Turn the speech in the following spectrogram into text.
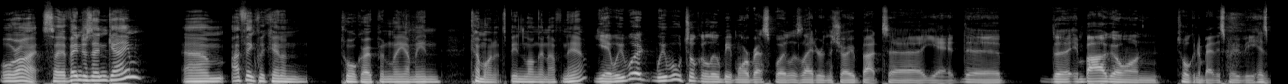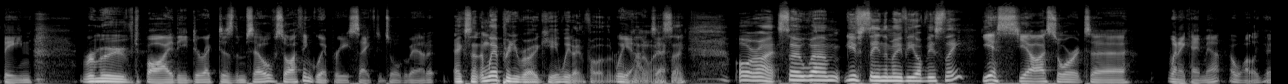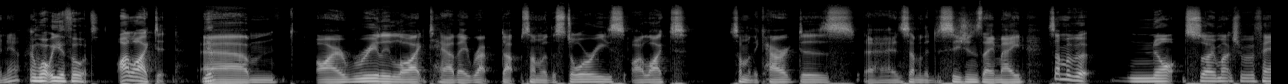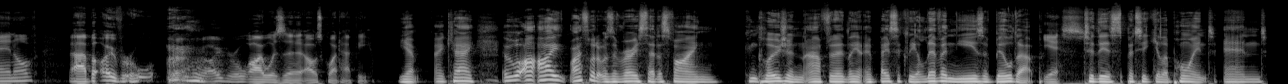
All right, so Avengers Endgame. Um, I think we can talk openly. I mean, come on, it's been long enough now. yeah, we would we will talk a little bit more about spoilers later in the show, but uh, yeah, the the embargo on talking about this movie has been removed by the directors themselves, so I think we're pretty safe to talk about it. Excellent. And we're pretty rogue here. We don't follow the rules. We are, anyway, exactly. So. All right. So um, you've seen the movie, obviously. Yes, yeah, I saw it uh, when it came out a while ago now. And what were your thoughts? I liked it. Um, I really liked how they wrapped up some of the stories. I liked some of the characters uh, and some of the decisions they made. Some of it not so much of a fan of, uh, but overall, overall, I was uh, I was quite happy. Yep. Okay. Well, I, I thought it was a very satisfying conclusion after you know, basically 11 years of build up Yes. to this particular point and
